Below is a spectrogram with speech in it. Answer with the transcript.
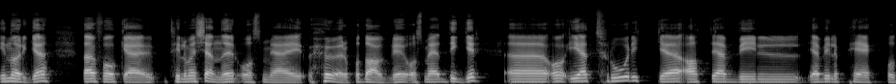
i Norge, det er jo folk jeg til og med kjenner, og som jeg hører på daglig, og som jeg digger. Uh, og jeg tror ikke at jeg vil Jeg ville pekt på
